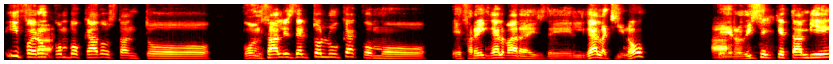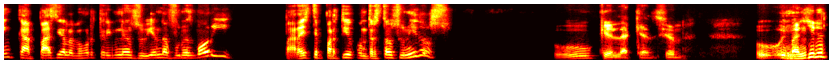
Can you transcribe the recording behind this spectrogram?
Y fueron ah. convocados tanto González del Toluca como Efraín Álvarez del Galaxy, ¿no? Ah. Pero dicen que también capaz y a lo mejor terminan subiendo a Funes Mori para este partido contra Estados Unidos. Uh, que la canción. Uh, imagínate.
